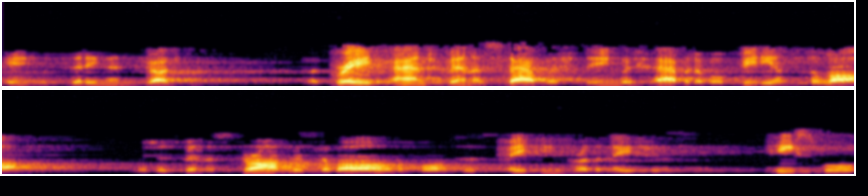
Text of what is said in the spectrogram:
king sitting in judgment, the great Angevin established the English habit of obedience to law which has been the strongest of all the forces making for the nation's peaceful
